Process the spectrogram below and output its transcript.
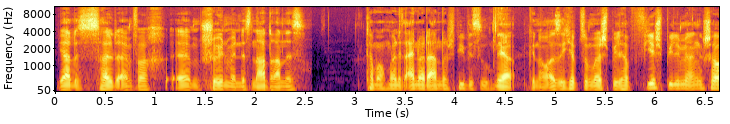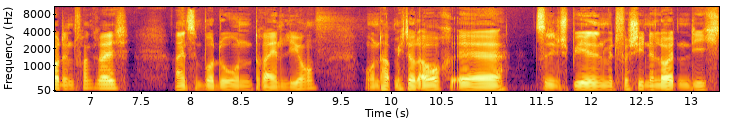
Ja, das ist halt einfach ähm, schön, wenn das nah dran ist. Kann man auch mal das ein oder andere Spiel besuchen. Ja, genau. Also ich habe zum Beispiel hab vier Spiele mir angeschaut in Frankreich, eins in Bordeaux und drei in Lyon und habe mich dort auch äh, zu den Spielen mit verschiedenen Leuten, die ich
